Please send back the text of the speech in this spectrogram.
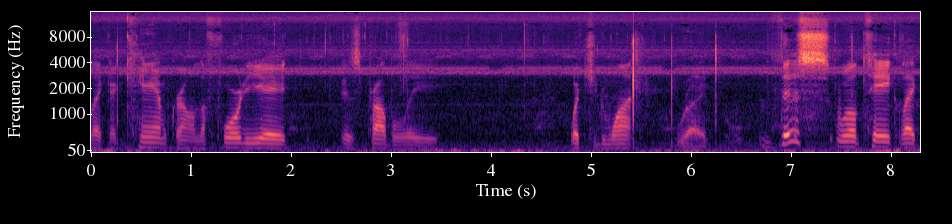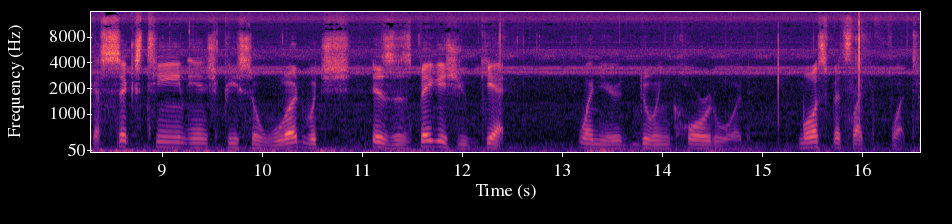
like a campground, the 48 is probably what you'd want. Right. This will take like a 16 inch piece of wood, which is as big as you get when you're doing cordwood. Most of it's like a foot.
